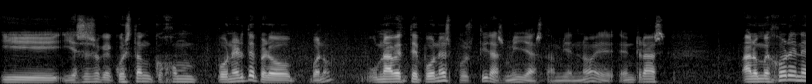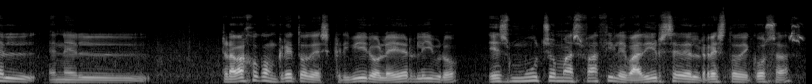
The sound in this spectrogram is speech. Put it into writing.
Y, es eso que cuesta un cojón ponerte, pero bueno, una vez te pones, pues tiras millas también, ¿no? Eh, Entras, a lo mejor en el, en el trabajo concreto de escribir o leer libro, es mucho más fácil evadirse del resto de cosas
